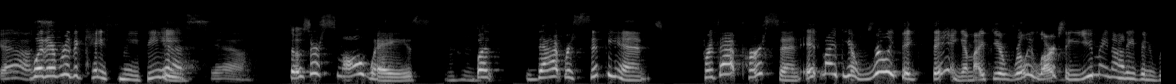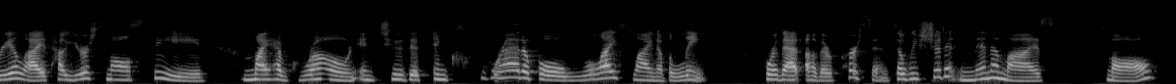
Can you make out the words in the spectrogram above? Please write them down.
Yeah. Whatever the case may be. Yes, yeah. Those are small ways, mm-hmm. but that recipient for that person, it might be a really big thing. It might be a really large thing. You may not even realize how your small seed might have grown into this incredible lifeline of a link for that other person. So we shouldn't minimize small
